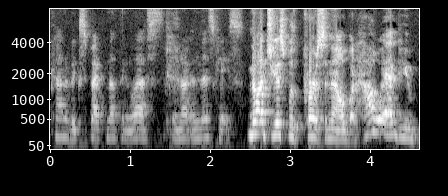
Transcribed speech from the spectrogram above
kind of expect nothing less in, in this case. Not just with personnel, but how have you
